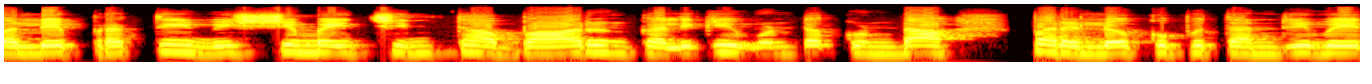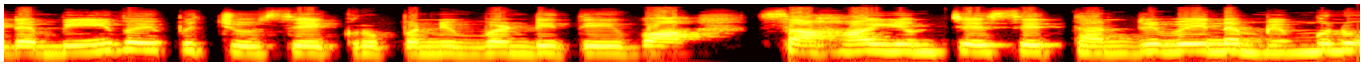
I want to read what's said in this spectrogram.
వల్లే ప్రతి విషయమై చింత భారం కలిగి ఉండకుండా పరలోకపు తండ్రివైన మీ వైపు చూసే కృపనివ్వండి దేవా. సహాయం చేసే తండ్రివైన మిమ్మును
